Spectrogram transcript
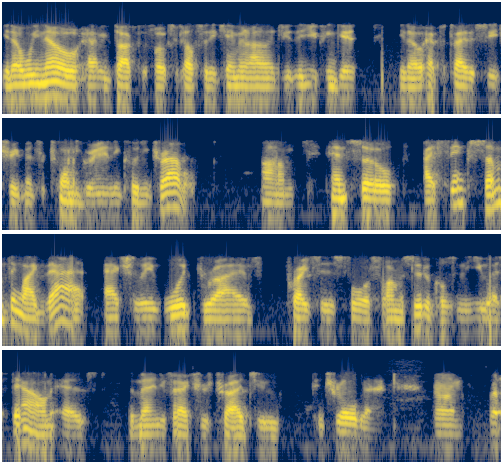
You know, we know, having talked to the folks at Health City Cayman Islands, that you can get, you know, hepatitis C treatment for 20 grand, including travel. Um, and so I think something like that actually would drive prices for pharmaceuticals in the U.S. down as the manufacturers try to control that. Um, but,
